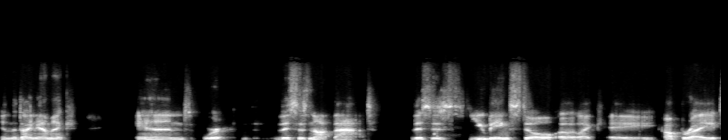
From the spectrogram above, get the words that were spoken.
in the dynamic and we're this is not that this is you being still uh, like a upright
